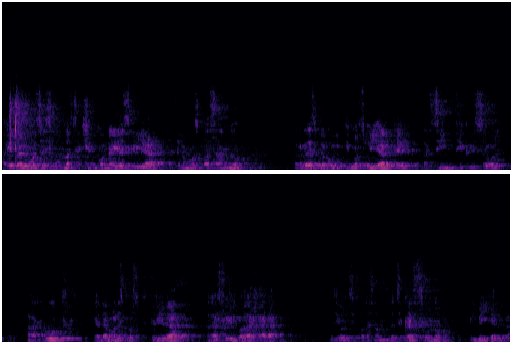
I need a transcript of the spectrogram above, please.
Ahí estaremos haciendo una sección con ellas que ya estaremos pasando. Agradezco al colectivo Soy Arte, a Cintia Crisol, a Ruth y a Damaris por su hospitalidad, a la FIL Guadalajara. Les llevo en su corazón desde Casas 1, el Villalba.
